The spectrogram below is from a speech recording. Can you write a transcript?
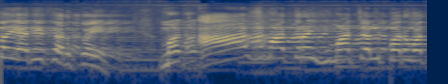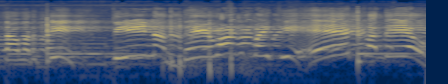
तयारी करतोय. मग आज मात्र हिमाचल पर्वतावरती तीन देवांपैकी एक देव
